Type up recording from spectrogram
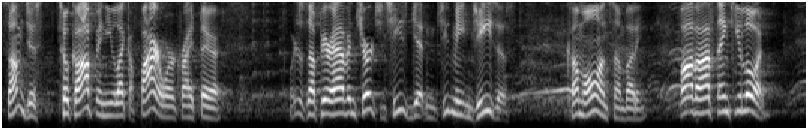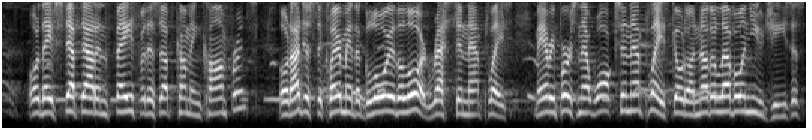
Some just took off in you like a firework right there. We're just up here having church and she's getting, she's meeting Jesus. Come on, somebody. Father, I thank you, Lord. Lord, they've stepped out in faith for this upcoming conference. Lord, I just declare, may the glory of the Lord rest in that place. May every person that walks in that place go to another level in you, Jesus.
